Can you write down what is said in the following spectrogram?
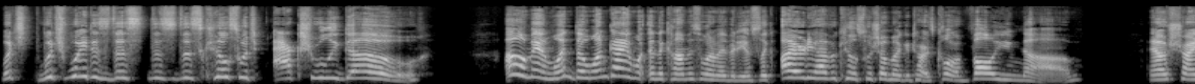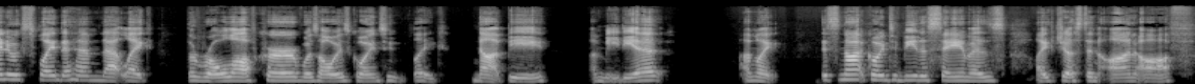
which which way does this this this kill switch actually go? Oh man, one the one guy in in the comments of one of my videos was like, I already have a kill switch on my guitar. It's called a volume knob. And I was trying to explain to him that like the roll off curve was always going to like not be immediate. I'm like, it's not going to be the same as like just an on off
